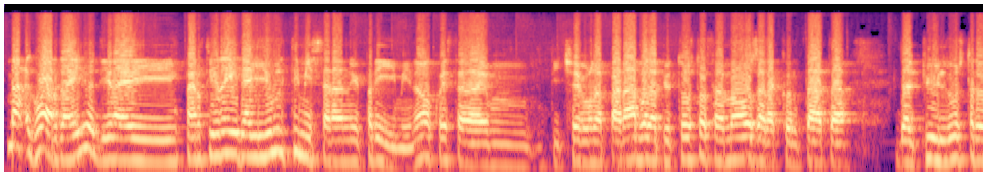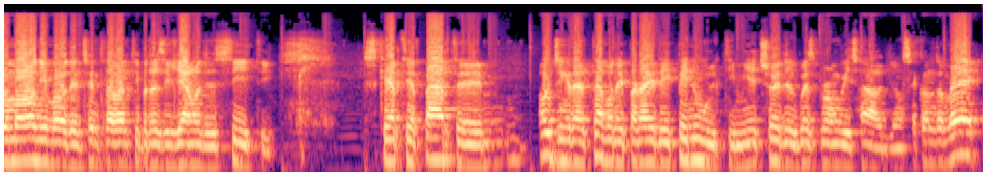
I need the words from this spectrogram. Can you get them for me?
Ma guarda, io direi partirei dagli ultimi saranno i primi, no? Questa è, un, diceva una parabola piuttosto famosa raccontata dal più illustre omonimo del centravanti brasiliano del City. Scherzi a parte, oggi in realtà vorrei parlare dei penultimi, e cioè del West Bromwich Albion. Secondo me,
